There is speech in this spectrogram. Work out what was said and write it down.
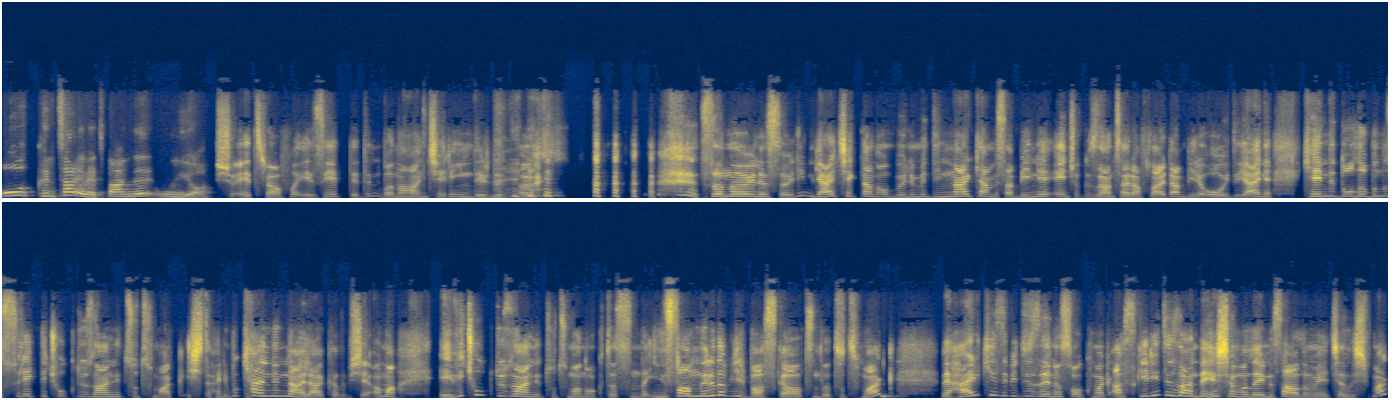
o kriter evet bende uyuyor. Şu etrafa eziyet dedin, bana hançeri indirdin. Sana öyle söyleyeyim. Gerçekten o bölümü dinlerken mesela beni en çok üzen taraflardan biri oydu. Yani kendi dolabını sürekli çok düzenli tutmak. işte hani bu kendinle alakalı bir şey ama evi çok düzenli tutma noktasında insanları da bir baskı altında tutmak ve herkesi bir düzene sokmak, askeri düzende yaşamalarını sağlamaya çalışmak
